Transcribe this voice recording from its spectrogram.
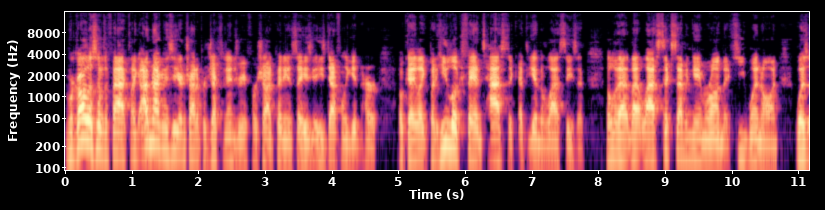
regardless of the fact, like I'm not going to sit here and try to project an injury for Rashad Penny and say he's he's definitely getting hurt. Okay, like, but he looked fantastic at the end of last season. That that last six seven game run that he went on was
